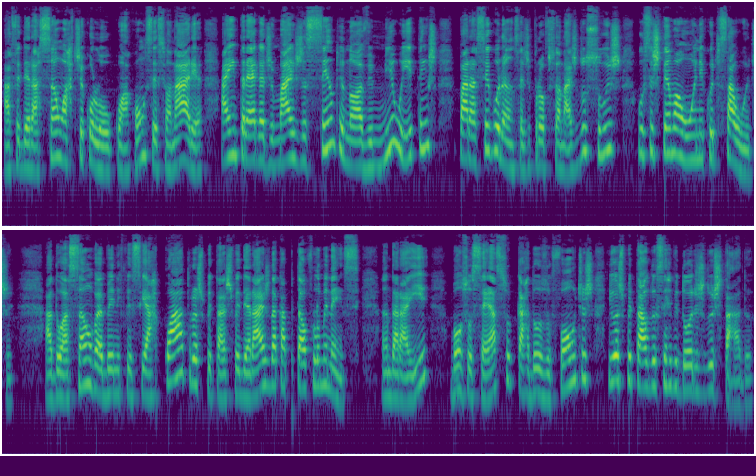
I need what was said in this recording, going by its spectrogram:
A federação articulou com a concessionária a entrega de mais de 109 mil itens para a segurança de profissionais do SUS, o Sistema Único de Saúde. A doação vai beneficiar quatro hospitais federais da capital fluminense: Andaraí, Bom Sucesso, Cardoso Fontes e Hospital dos Servidores do Estado.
